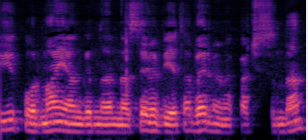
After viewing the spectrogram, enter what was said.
büyük orman yangınlarına sebebiyet vermemek açısından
